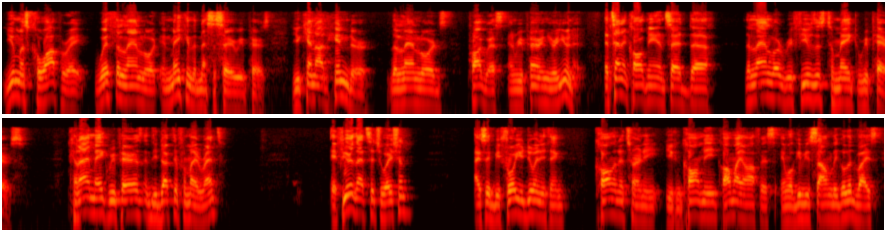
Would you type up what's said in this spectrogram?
you must cooperate with the landlord in making the necessary repairs. You cannot hinder the landlord's progress in repairing your unit. A tenant called me and said, uh, The landlord refuses to make repairs. Can I make repairs and deduct it from my rent? If you're in that situation, I say before you do anything, call an attorney. You can call me, call my office, and we'll give you sound legal advice.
